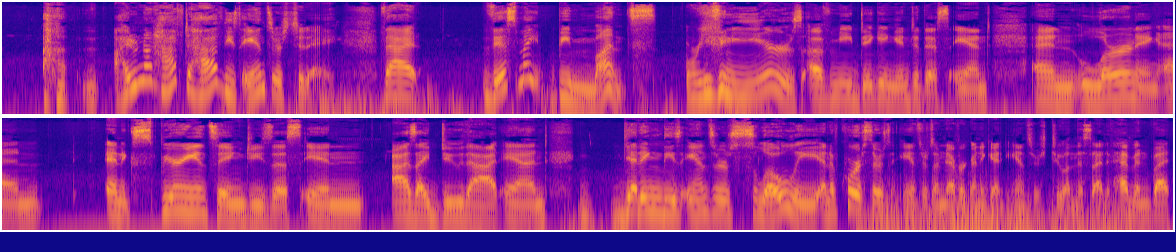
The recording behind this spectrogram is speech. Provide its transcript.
I do not have to have these answers today. That this might be months or even years of me digging into this and and learning and and experiencing Jesus in as I do that and getting these answers slowly. And of course, there's answers I'm never going to get answers to on this side of heaven, but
